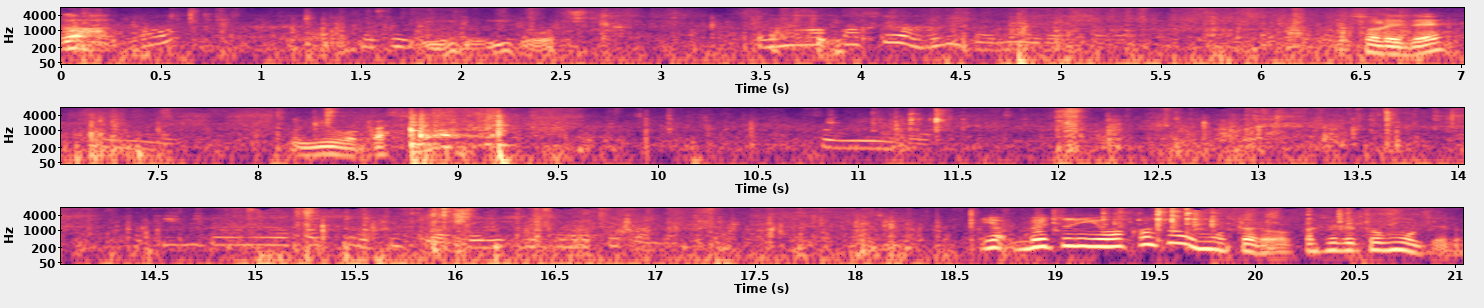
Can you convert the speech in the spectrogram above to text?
うわ色、色落ちた。それで？お湯沸かすわ。そういうのや、別に沸かそう思ったら沸かせると思うけど。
